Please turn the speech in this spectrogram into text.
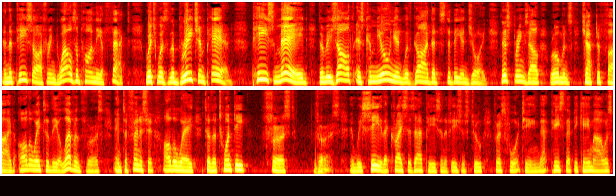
and the peace offering dwells upon the effect which was the breach impaired. Peace made, the result is communion with God that's to be enjoyed. This brings out Romans chapter 5 all the way to the 11th verse and to finish it all the way to the 20 first verse. And we see that Christ is our peace in Ephesians 2, verse 14, that peace that became ours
